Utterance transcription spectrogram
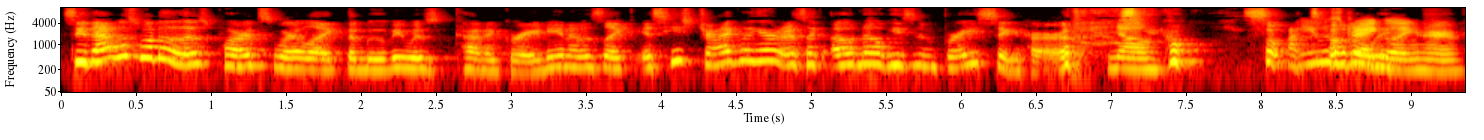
See, that was one of those parts where like the movie was kind of grainy, and I was like, "Is he strangling her?" And it's like, "Oh no, he's embracing her." No. so I he was totally- strangling her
